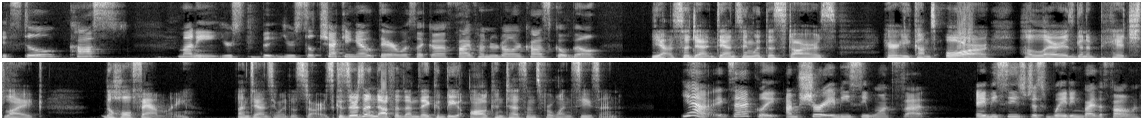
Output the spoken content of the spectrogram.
It still costs money. You're you're still checking out there with like a $500 Costco bill. Yeah, so da- Dancing with the Stars, here he comes. Or Hilaria is going to pitch like the whole family on Dancing with the Stars because there's enough of them. They could be all contestants for one season. Yeah, exactly. I'm sure ABC wants that. ABC's just waiting by the phone.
